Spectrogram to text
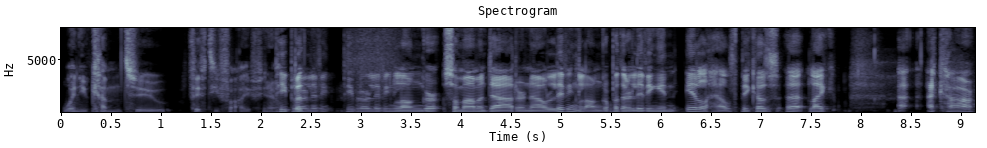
when you come to 55. You know, People But- are living. People are living longer. So mom and dad are now living longer, but they're living in ill health because, uh, like a, a car,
